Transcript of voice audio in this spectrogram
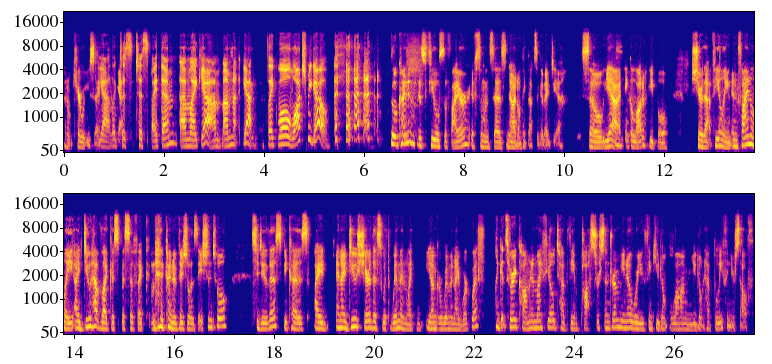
I don't care what you say. Yeah, like to to spite them. I'm like, yeah, I'm I'm not yeah. It's like, well, watch me go. so it kind of just fuels the fire if someone says, No, I don't think that's a good idea. So yeah, I think a mm-hmm. lot of people share that feeling. And finally, I do have like a specific kind of visualization tool to do this because I and I do share this with women, like younger women I work with. Like it's very common in my field to have the imposter syndrome, you know, where you think you don't belong and you don't have belief in yourself.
